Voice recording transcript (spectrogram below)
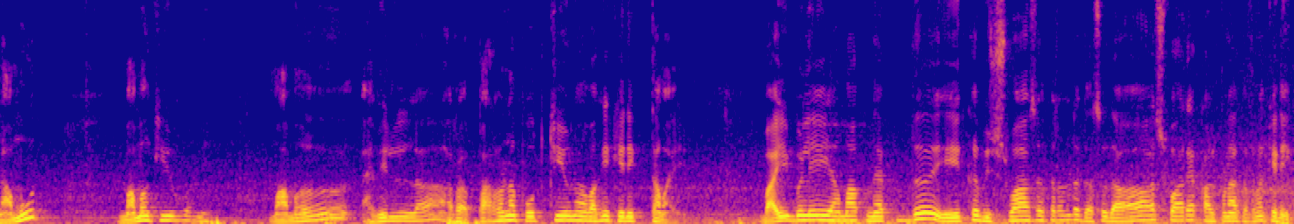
නමුත් මම කිව්වනේ මම ඇවිල්ලා අර පරණ පොත් කියවනා වගේ කෙනෙක් තමයි. බයිබලේ යමක් නැත්ද ඒක විශ්වාස කරන්න දසදස් වාරයක් කල්පනා කරන කෙනෙක්.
